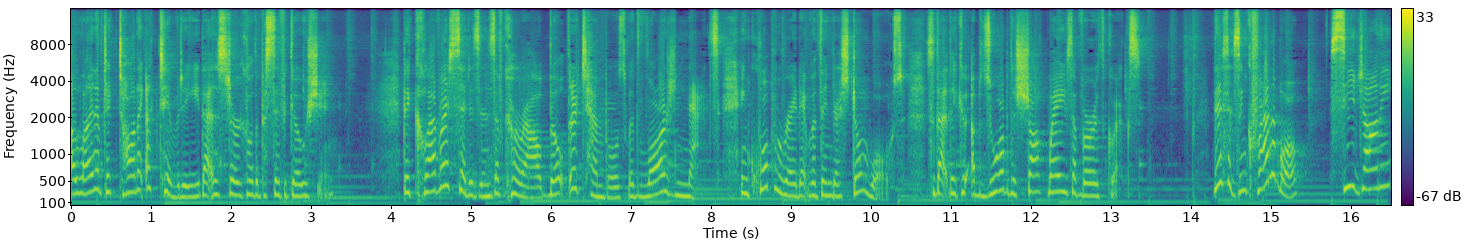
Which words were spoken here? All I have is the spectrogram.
a line of tectonic activity that encircled the Pacific Ocean. The clever citizens of Caral built their temples with large nets incorporated within their stone walls so that they could absorb the shock waves of earthquakes. This is incredible! See, Johnny,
